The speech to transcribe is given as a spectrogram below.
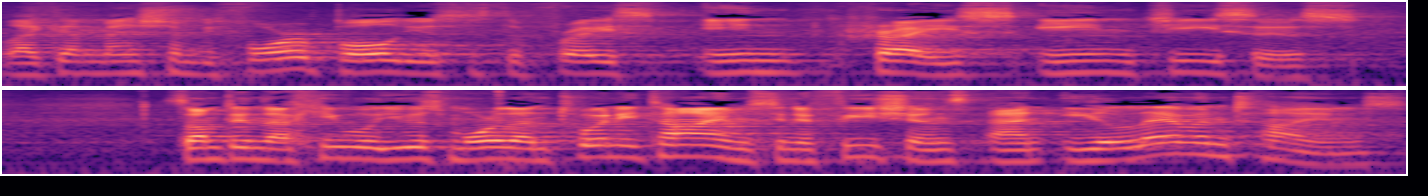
like I mentioned before, Paul uses the phrase in Christ, in Jesus, something that he will use more than 20 times in Ephesians and 11 times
